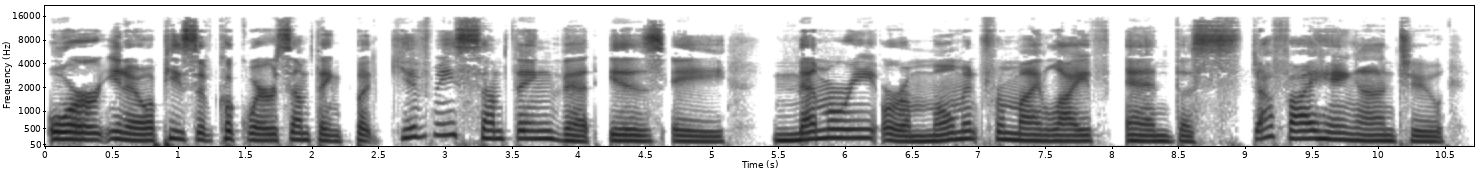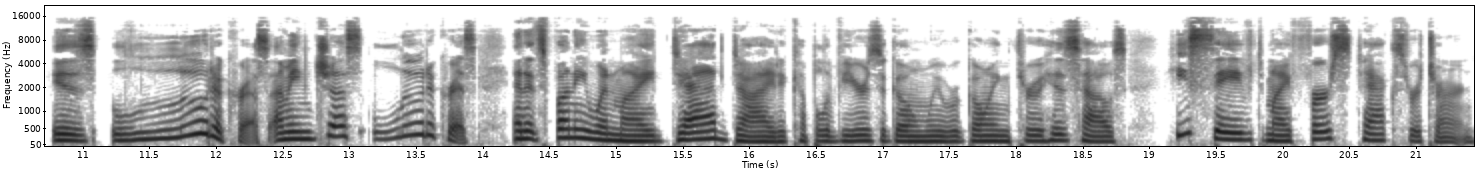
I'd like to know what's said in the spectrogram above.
or, you know, a piece of cookware or something. But give me something that is a memory or a moment from my life and the stuff I hang on to is ludicrous. I mean, just ludicrous. And it's funny when my dad died a couple of years ago and we were going through his house, he saved my first tax return.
